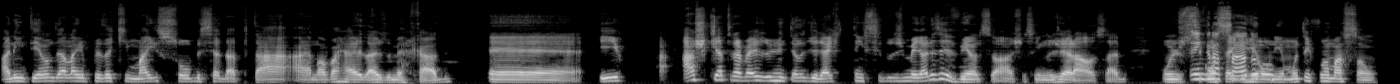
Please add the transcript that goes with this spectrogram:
A Nintendo ela é a empresa que mais soube se adaptar à nova realidade do mercado. É... E acho que através do Nintendo Direct tem sido os melhores eventos, eu acho, assim, no geral, sabe? Onde é você consegue reunir muita informação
